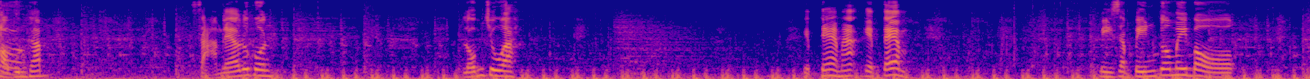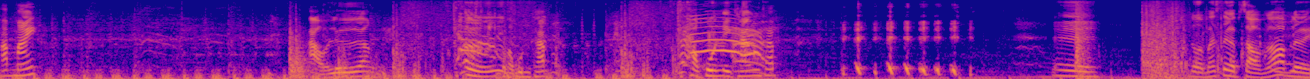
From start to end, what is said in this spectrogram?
ขอบคุณครับสามแล้วทุกคน ล้มชัวร์เก็บแต้มฮะ เก็บแต้ม มีสปินก็ไม่บอกพับไหม เอาเรื่อง เออ ขอบคุณครับ ขอบคุณอีกครั้งครับ เออ โดดมาเสิร์ฟสองรอบเลย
